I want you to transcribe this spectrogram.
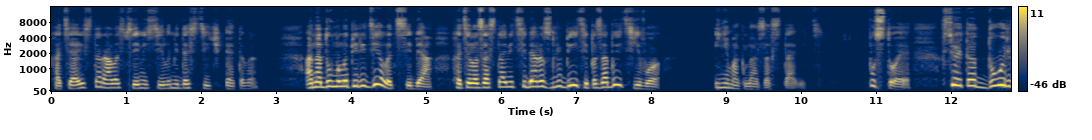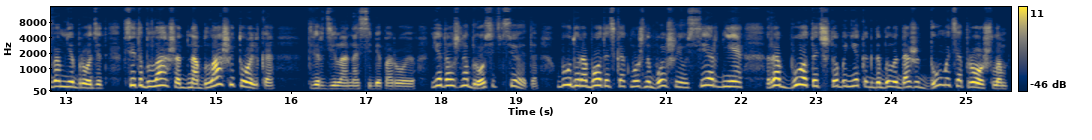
хотя и старалась всеми силами достичь этого. Она думала переделать себя, хотела заставить себя разлюбить и позабыть его, и не могла заставить. Пустое. Все это дурь во мне бродит, все это блажь одна, блажь и только твердила она себе порою. Я должна бросить все это. Буду работать как можно больше и усерднее, работать, чтобы некогда было даже думать о прошлом,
